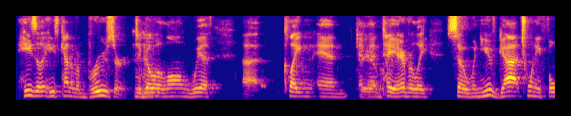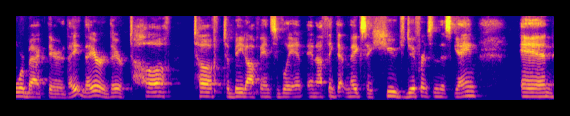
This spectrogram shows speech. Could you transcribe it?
he's a he's kind of a bruiser to go along with uh, Clayton and Tay and Tay Everly. So when you've got 24 back there, they they are they're tough, tough to beat offensively, and, and I think that makes a huge difference in this game. And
